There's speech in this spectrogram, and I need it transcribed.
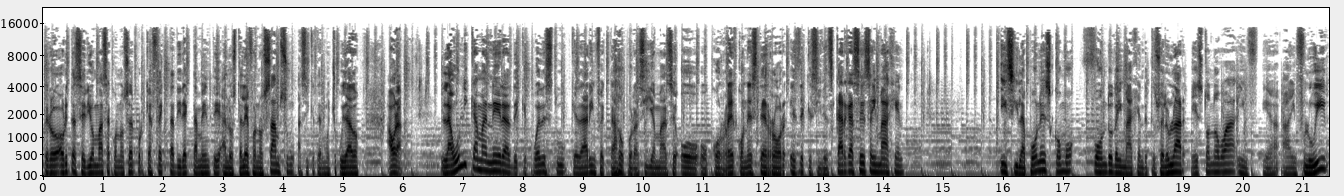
pero ahorita se dio más a conocer porque afecta directamente a los teléfonos Samsung, así que ten mucho cuidado. Ahora, la única manera de que puedes tú quedar infectado, por así llamarse, o, correr con este error es de que si descargas esa imagen y si la pones como fondo de imagen de tu celular. Esto no va a influir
